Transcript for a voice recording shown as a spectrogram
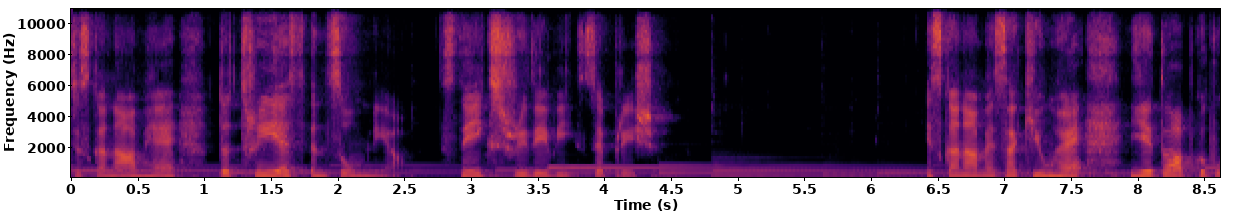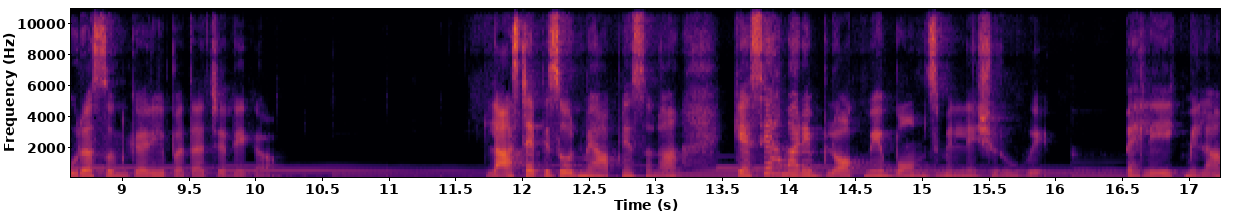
जिसका नाम है the three S insomnia snakes Sridevi separation इसका नाम ऐसा क्यों है, ये तो आपको पूरा सुनकर ही पता चलेगा। लास्ट एपिसोड में आपने सुना कैसे हमारे ब्लॉक में बॉम्ब्स मिलने शुरू हुए। पहले एक मिला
